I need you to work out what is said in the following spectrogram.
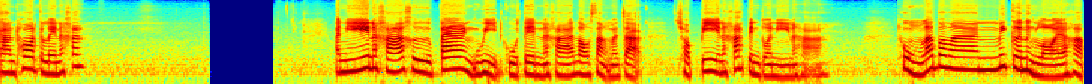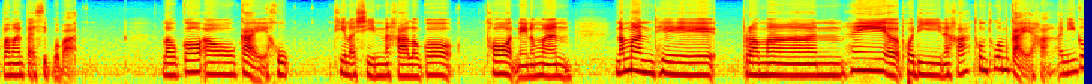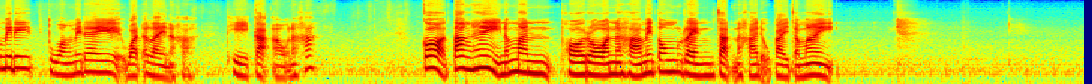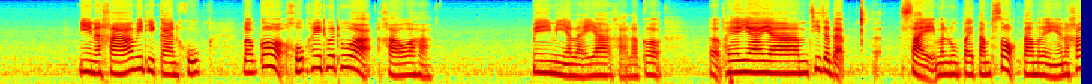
การทอดกันเลยนะคะ อันนี้นะคะคือแป้งวีดกูเตนนะคะ เราสั่งมาจากช้อปปีนะคะ เป็นตัวนี้นะคะ ถุงละประมาณไม่เกินหนึ่งร้อยอะค่ะ ประมาณแปดสิบกว่าบาทเราก็เอาไก่คลุกทีละชิ้นนะคะ แล้วก็ทอดในน้ำมัน น้ำมันเทประมาณให้เออพอดีนะคะ ท่วมๆไก่อะค่ะ อันนี้ก็ไม่ได้ตวงไม่ได้วัดอะไรนะคะ เทกะเอานะคะ ก็ตั้งให้น้ำมันพอร้อนนะคะ ไม่ต้องแรงจัดนะคะ เดี๋ยวไก่จะไหม้นี่นะคะวิธีการคลุก แล้วก็คลุกให้ทั่วๆเขาอะค่ะ ไม่มีอะไรยากค่ะ แล้วก็ เออพยายามที่จะแบบใส่มันลงไปตามซอกตามอะไรอย่างเงี้ยนะคะ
